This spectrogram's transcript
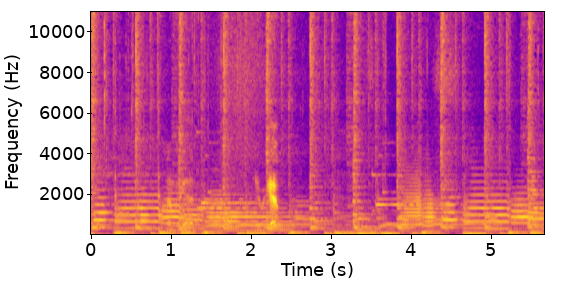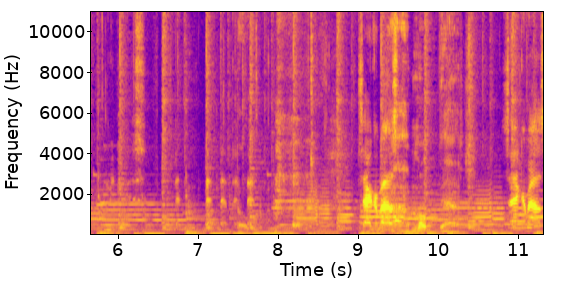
And we got, here we go. Let me do this. Bap. Soccer balls. Uh. Balls. Soccer balls.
